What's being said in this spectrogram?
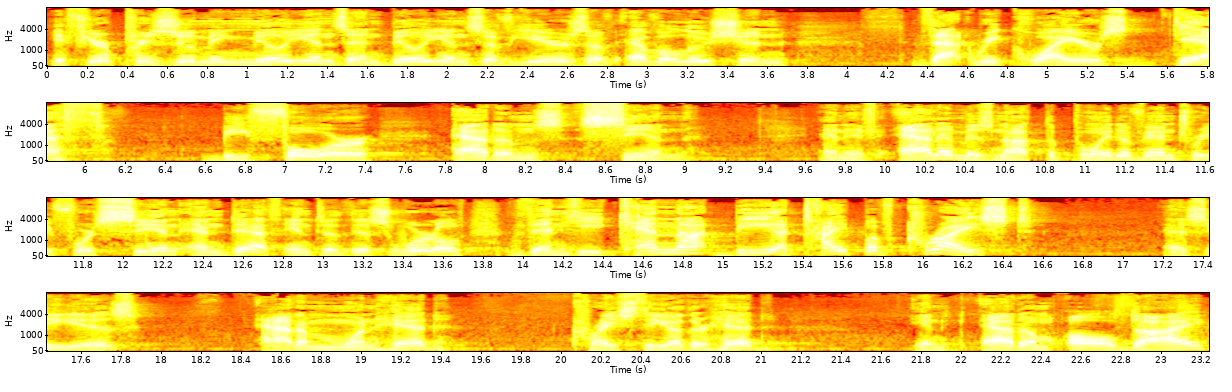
If you're presuming millions and billions of years of evolution, that requires death before Adam's sin. And if Adam is not the point of entry for sin and death into this world, then he cannot be a type of Christ as he is. Adam, one head, Christ, the other head. In Adam, all die.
